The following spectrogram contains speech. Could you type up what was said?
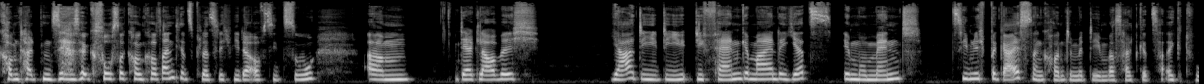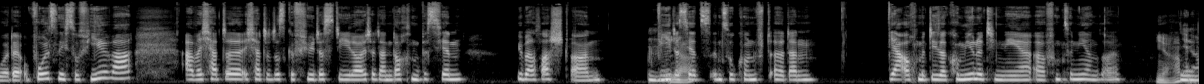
kommt halt ein sehr, sehr großer Konkurrent jetzt plötzlich wieder auf Sie zu, ähm, der, glaube ich, ja, die, die, die Fangemeinde jetzt im Moment ziemlich begeistern konnte mit dem, was halt gezeigt wurde, obwohl es nicht so viel war. Aber ich hatte, ich hatte das Gefühl, dass die Leute dann doch ein bisschen überrascht waren, wie ja. das jetzt in Zukunft äh, dann ja auch mit dieser Community-Nähe äh, funktionieren soll. Ja. ja.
